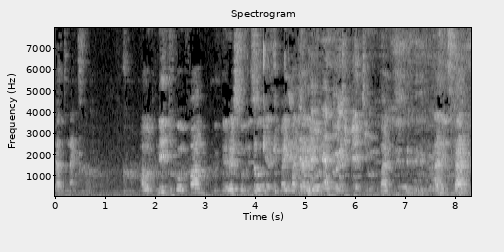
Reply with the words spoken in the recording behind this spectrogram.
that night? I would need to confirm with the rest of the soldiers in my battalion but As it stands,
